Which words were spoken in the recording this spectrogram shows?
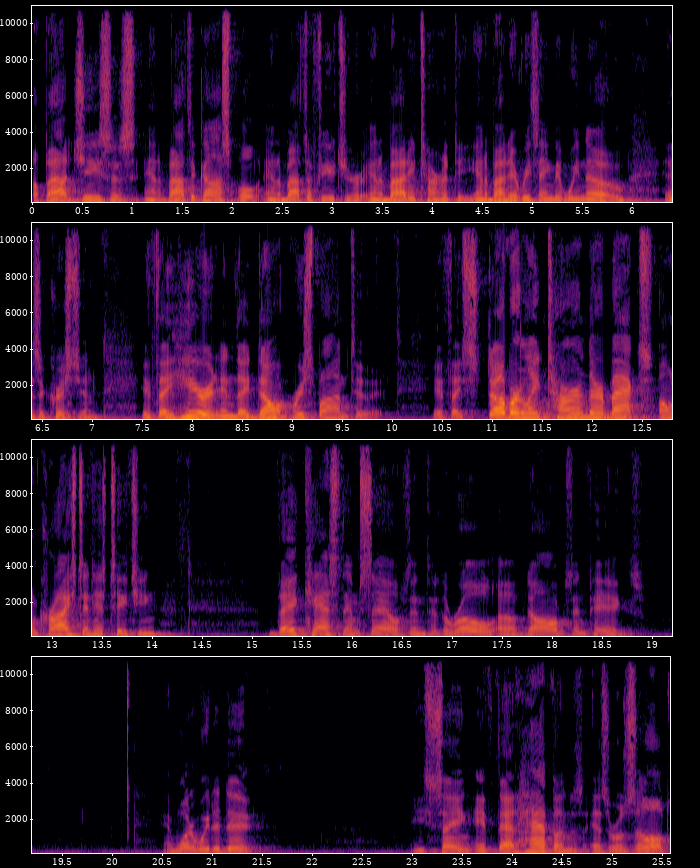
about Jesus and about the gospel and about the future and about eternity and about everything that we know as a Christian, if they hear it and they don't respond to it, if they stubbornly turn their backs on Christ and his teaching, they cast themselves into the role of dogs and pigs. And what are we to do? He's saying if that happens as a result,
